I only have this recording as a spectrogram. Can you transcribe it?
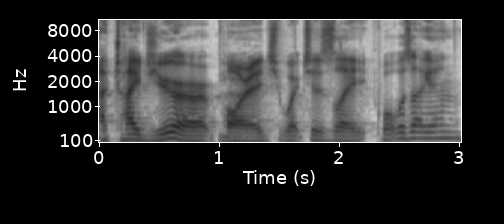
I tried your porridge, which is like what was that again?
